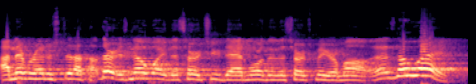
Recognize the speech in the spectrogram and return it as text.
I never understood. I thought, there is no way this hurts you, Dad, more than this hurts me or Mom. There's no way.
